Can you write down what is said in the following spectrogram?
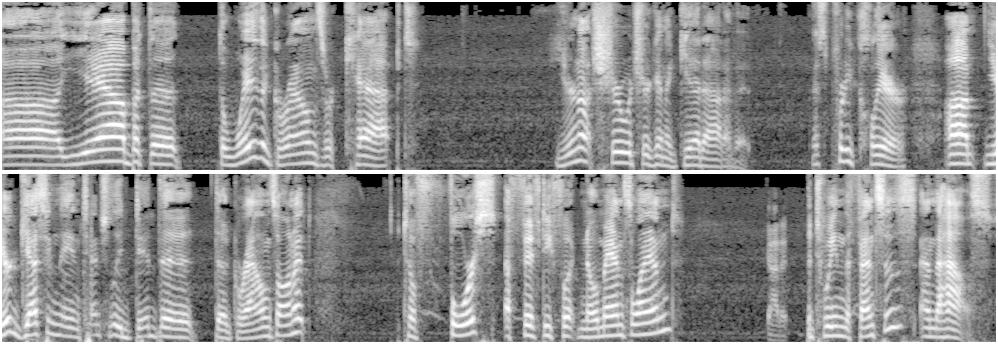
Uh, yeah, but the the way the grounds are kept, you're not sure what you're going to get out of it. That's pretty clear. Um, you're guessing they intentionally did the the grounds on it to force a 50 foot no man's land Got it. between the fences and the house.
